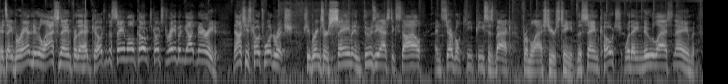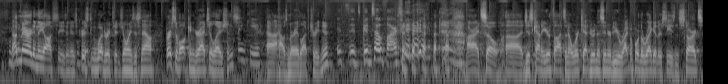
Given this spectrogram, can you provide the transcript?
It's a brand new last name for the head coach, but the same old coach. Coach Draben got married. Now she's Coach Woodrich. She brings her same enthusiastic style and several key pieces back from last year's team. The same coach with a new last name. Got married in the offseason is Kristen Woodrich that joins us now. First of all, congratulations. Thank you. Uh, how's married life treating you? It's, it's good so far. all right, so uh, just kind of your thoughts. I know we're kept doing this interview right before the regular season starts.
